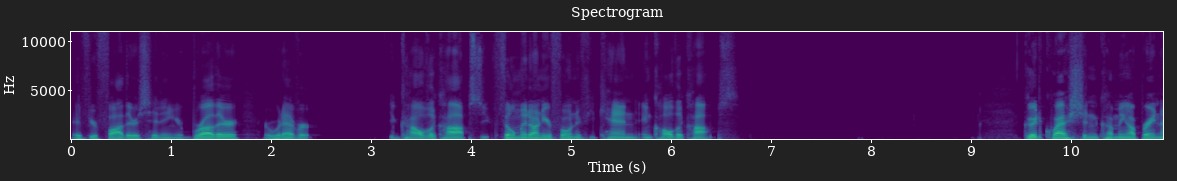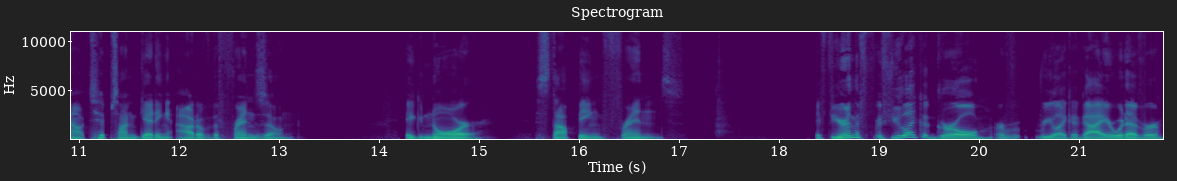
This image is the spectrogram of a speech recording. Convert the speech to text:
if your father is hitting your brother or whatever, you call the cops. You film it on your phone if you can and call the cops. Good question coming up right now. Tips on getting out of the friend zone. Ignore. Stop being friends. If you're in the if you like a girl or you like a guy or whatever,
